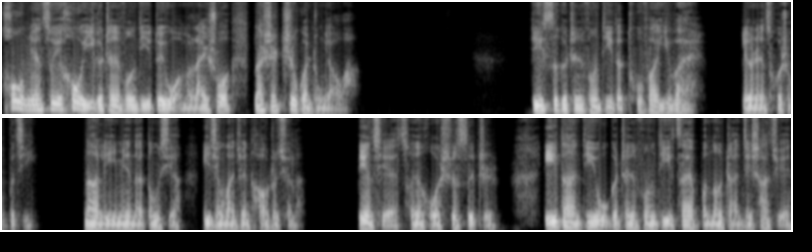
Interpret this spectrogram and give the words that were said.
后面最后一个阵风地对我们来说那是至关重要啊。”第四个阵风地的突发意外令人措手不及，那里面的东西啊已经完全逃出去了，并且存活十四只。一旦第五个阵风地再不能斩尽杀绝，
